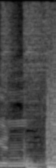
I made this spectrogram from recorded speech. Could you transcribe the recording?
looking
